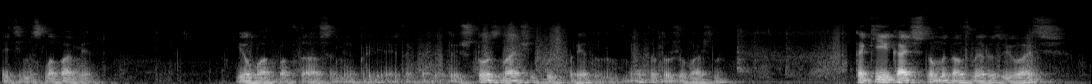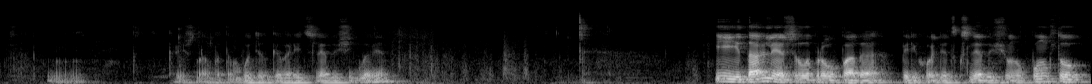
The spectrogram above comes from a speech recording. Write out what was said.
этими словами. Йомат Бхактасами Прия и так далее. То есть, что значит быть преданным? Это тоже важно. Какие качества мы должны развивать? Кришна об этом будет говорить в следующей главе. И далее Шила Прабхупада переходит к следующему пункту.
